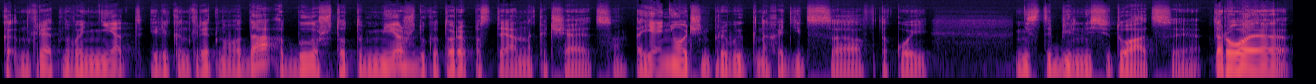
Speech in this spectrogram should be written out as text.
конкретного нет или конкретного да, а было что-то между, которое постоянно качается. А я не очень привык находиться в такой нестабильной ситуации. Второе,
